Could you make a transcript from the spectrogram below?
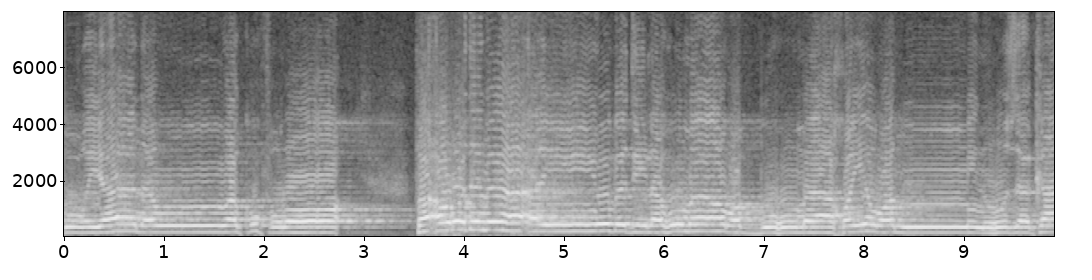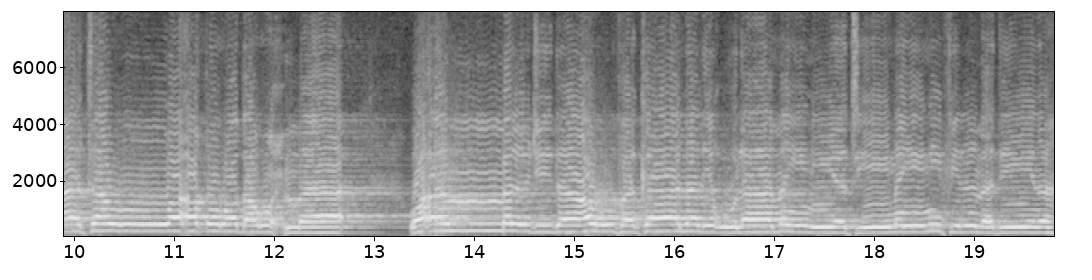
طغيانا وكفرا فأردنا أن يبدلهما ربهما خيرا منه زكاة وأقرب رحما وأما الجدار فكان لغلامين يتيمين في المدينة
